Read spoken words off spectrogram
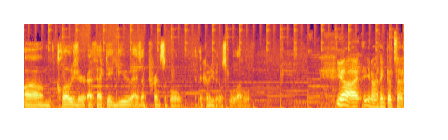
um, closure affected you as a principal at the Cody Middle School level? Yeah, you know, I think that's a,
